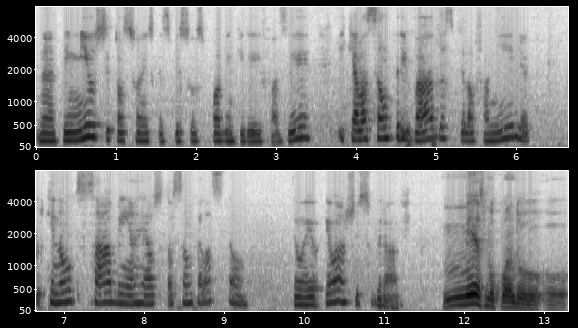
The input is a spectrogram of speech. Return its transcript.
Né? Tem mil situações que as pessoas podem querer fazer e que elas são privadas pela família porque não sabem a real situação que elas estão. Então, eu, eu acho isso grave. Mesmo quando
